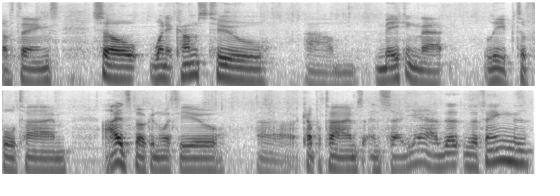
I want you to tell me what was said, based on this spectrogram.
of things. So when it comes to um, making that leap to full time, I had spoken with you uh, a couple times and said, yeah, the, the thing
